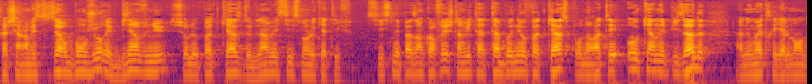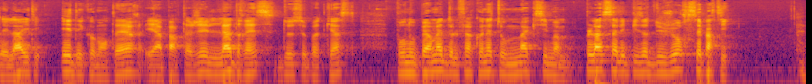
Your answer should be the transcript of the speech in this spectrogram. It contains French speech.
Très cher investisseur, bonjour et bienvenue sur le podcast de l'investissement locatif. Si ce n'est pas encore fait, je t'invite à t'abonner au podcast pour ne rater aucun épisode, à nous mettre également des likes et des commentaires et à partager l'adresse de ce podcast pour nous permettre de le faire connaître au maximum. Place à l'épisode du jour, c'est parti.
